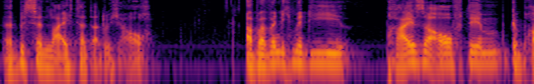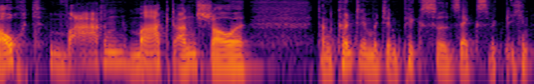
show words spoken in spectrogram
ein äh, bisschen leichter dadurch auch. Aber wenn ich mir die Preise auf dem Gebrauchtwarenmarkt anschaue, dann könnt ihr mit dem Pixel 6 wirklich einen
